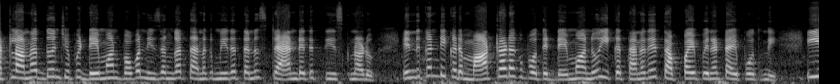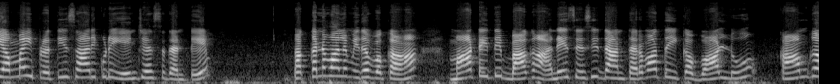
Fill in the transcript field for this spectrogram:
అట్లా అనొద్దు అని చెప్పి డేమాన్ పవన్ నిజంగా తనకు మీద తను స్టాండ్ అయితే తీసుకున్నాడు. ఎందుకంటే ఇక్కడ మాట్లాడకపోతే డేమాను ఇక తనదే తప్పు అయిపోయినట్టు అయిపోతుంది. ఈ అమ్మాయి ప్రతిసారి కూడా ఏం చేస్తుందంటే పక్కన వాళ్ళ మీద ఒక మాట అయితే బాగా అనేసేసి దాని తర్వాత ఇక వాళ్ళు కామ్గా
